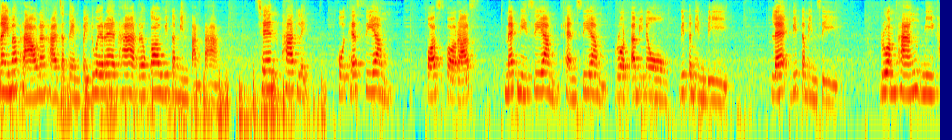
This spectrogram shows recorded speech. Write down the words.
ในมะพร้าวนะคะจะเต็มไปด้วยแร่ธาตุแล้วก็วิตามินต่างๆ เช่นธาตุเหล็ก โพแทสเซียม ฟอสฟอรัส แมกนีเซียม แคลเซียม กรดอะมิโน วิตามิน B และวิตามิน C รวมทั้งมีไข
